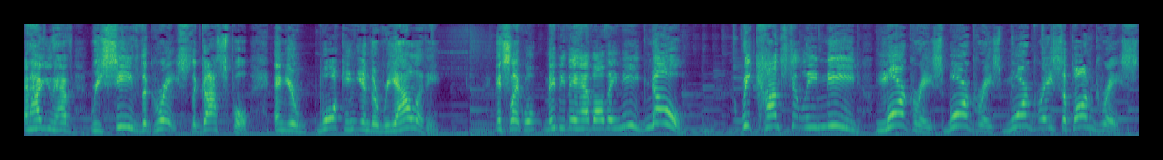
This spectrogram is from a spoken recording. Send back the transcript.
and how you have received the grace, the gospel, and you're walking in the reality. It's like, well, maybe they have all they need. No. We constantly need more grace, more grace, more grace upon grace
